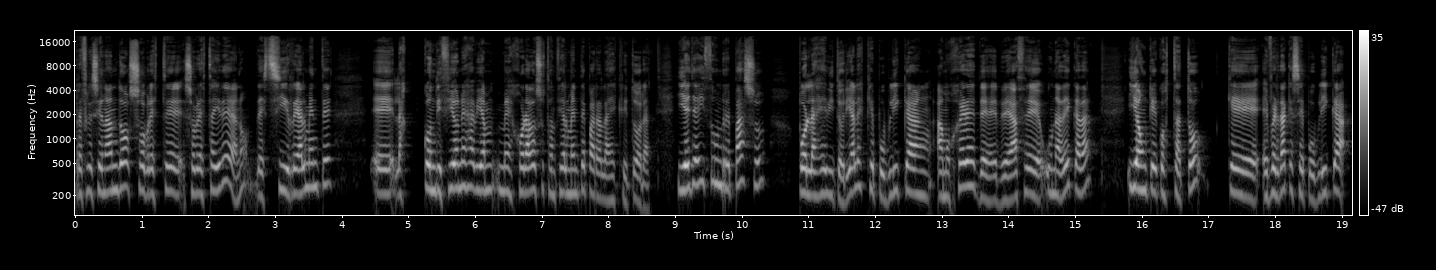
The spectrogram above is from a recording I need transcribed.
reflexionando sobre, este, sobre esta idea, ¿no? de si realmente las condiciones habían mejorado sustancialmente para las escritoras. Y ella hizo un repaso por las editoriales que publican a mujeres desde hace una década y aunque constató que es verdad que se publica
